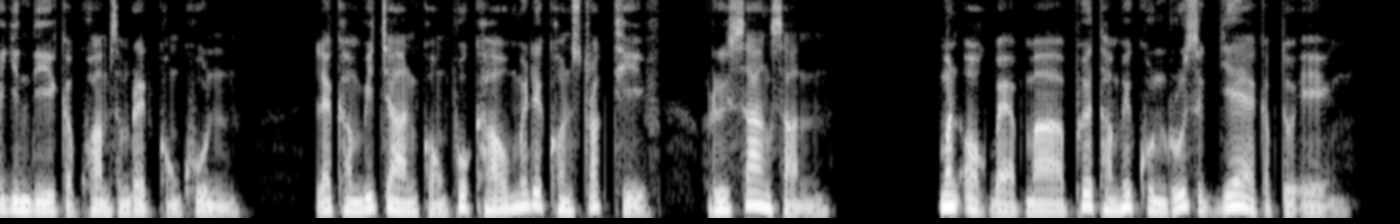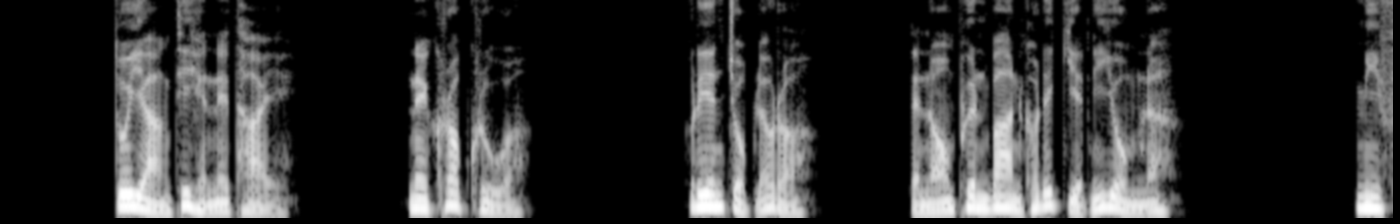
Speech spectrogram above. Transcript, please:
ยยินดีกับความสำเร็จของคุณ และคำวิจารณ์ของพวกเขาไม่ได้ constructive หรือสร้างสรรค์ มันออกแบบมาเพื่อทำให้คุณรู้สึกแย่กับตัวเอง ตัวอย่างที่เห็นในไทย ในครอบครัว เรียนจบแล้วเหรอ แต่น้องเพื่อนบ้านเขาได้เกียรตินิยมนะ มีแฟ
